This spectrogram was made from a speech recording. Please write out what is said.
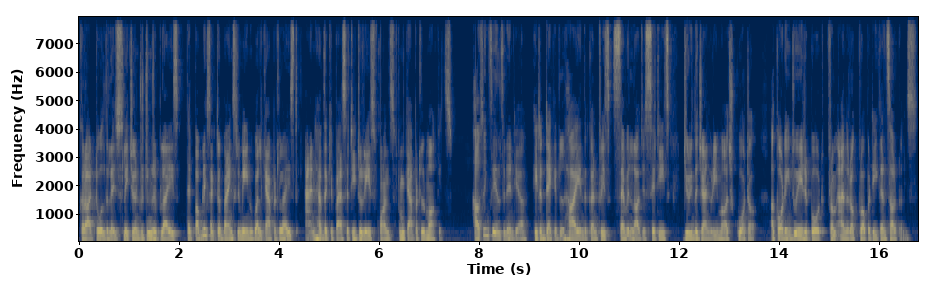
Karad told the legislature in written replies that public sector banks remain well capitalized and have the capacity to raise funds from capital markets. Housing sales in India hit a decadal high in the country's seven largest cities during the January March quarter, according to a report from Anarock Property Consultants.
